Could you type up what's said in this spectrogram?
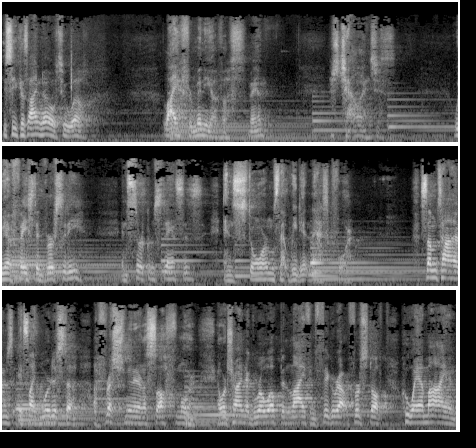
You see, because I know too well, life for many of us, man, there's challenges. We have faced adversity and circumstances and storms that we didn't ask for. Sometimes it's like we're just a, a, freshman and a sophomore, and we're trying to grow up in life and figure out, first off, who am I and,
